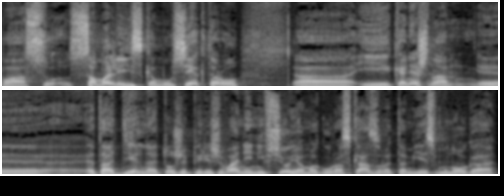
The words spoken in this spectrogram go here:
по сомалийскому сектору. А, и, конечно, э, это отдельное тоже переживание. Не все я могу рассказывать. Там есть много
